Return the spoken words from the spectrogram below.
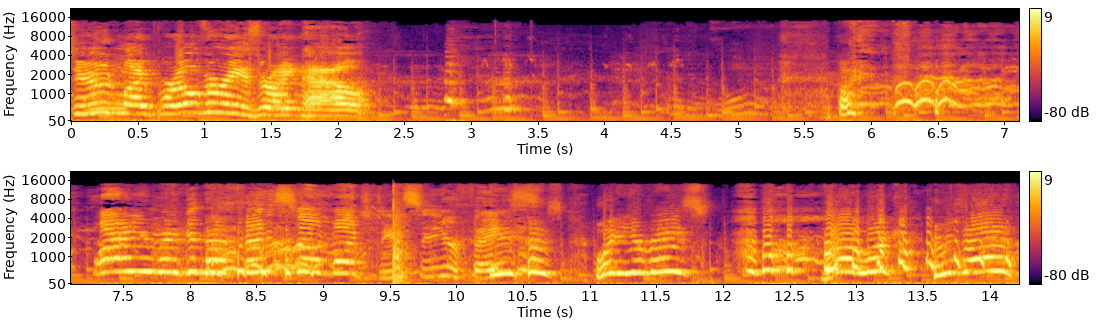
Dude, my broveries right now. Why are you making that face so much? Do you see your face? Look at your face. Brad, look. Who's that?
